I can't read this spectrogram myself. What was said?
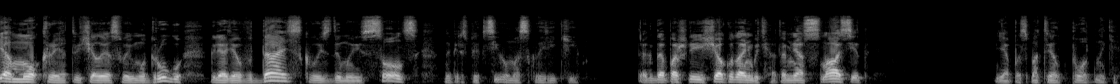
Я мокрый, — отвечал я своему другу, глядя вдаль сквозь дымы и солнце на перспективу Москвы-реки. — Тогда пошли еще куда-нибудь, а то меня сносит. Я посмотрел под ноги.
